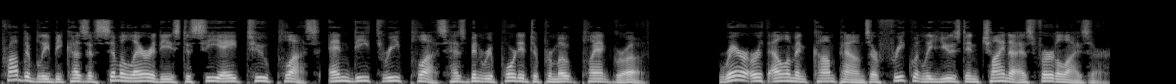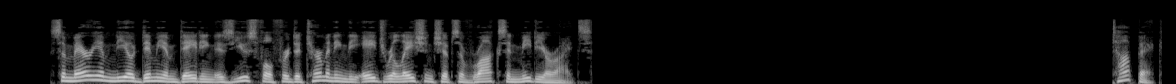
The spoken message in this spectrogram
Probably because of similarities to Ca2+, Nd3+, has been reported to promote plant growth. Rare earth element compounds are frequently used in China as fertilizer. Samarium-neodymium dating is useful for determining the age relationships of rocks and meteorites. Topic:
